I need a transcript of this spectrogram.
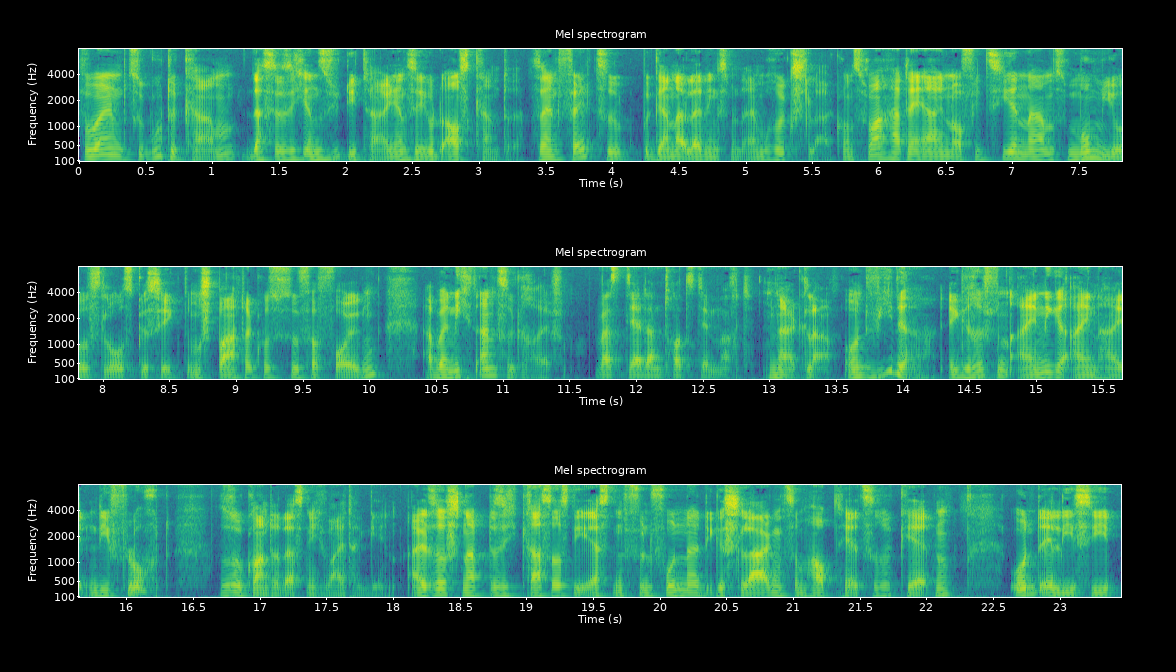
wobei ihm zugute kam, dass er sich in Süditalien sehr gut auskannte. Sein Feldzug begann allerdings mit einem Rückschlag. Und zwar hatte er einen Offizier namens Mummius losgeschickt, um Spartacus zu verfolgen, aber nicht anzugreifen. Was der dann trotzdem macht. Na klar. Und wieder ergriffen einige Einheiten die Flucht. So konnte das nicht weitergehen. Also schnappte sich Crassus die ersten 500, die geschlagen zum Hauptheer zurückkehrten, und er ließ sie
